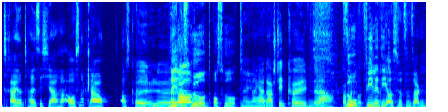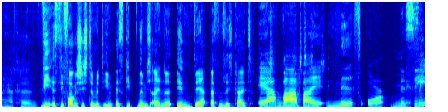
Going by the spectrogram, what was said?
33 Jahre aus, na klar, Aus Köln. Nee, Ja. aus Hürth, aus Hürth. Naja. Naja, da steht Köln, ne? Ja. So. Viele, die aus Hürth sind, sagen, naja, Köln. Wie ist die Vorgeschichte mit ihm? Es gibt nämlich eine in der Öffentlichkeit Er war bei MILF or Missy.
